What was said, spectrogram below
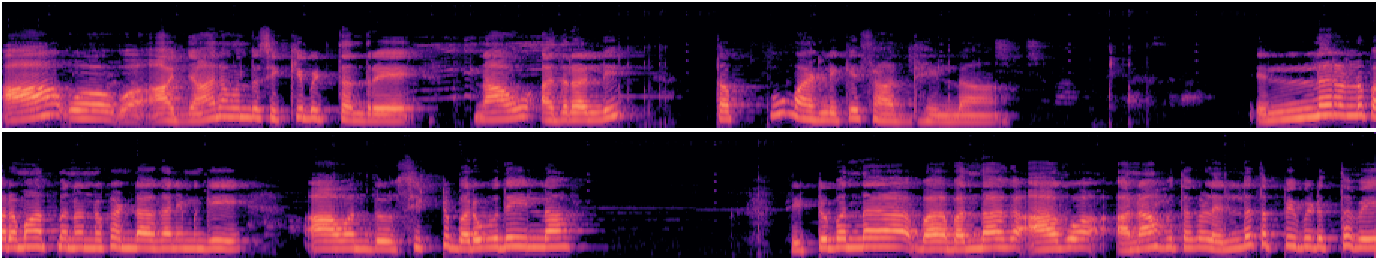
ಆ ಆ ಜ್ಞಾನ ಒಂದು ಸಿಕ್ಕಿಬಿಡ್ತಂದರೆ ನಾವು ಅದರಲ್ಲಿ ತಪ್ಪು ಮಾಡಲಿಕ್ಕೆ ಸಾಧ್ಯ ಇಲ್ಲ. ಎಲ್ಲರಲ್ಲೂ ಪರಮಾತ್ಮನನ್ನು ಕಂಡಾಗ ನಿಮಗೆ ಆ ಒಂದು ಸಿಟ್ಟು ಬರುವುದೇ ಇಲ್ಲ. ಸಿಟ್ಟು ಬಂದ ಬಂದಾಗ ಆಗುವ ಅನಾಹುತಗಳೆಲ್ಲ ತಪ್ಪಿಬಿಡುತ್ತವೆ.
